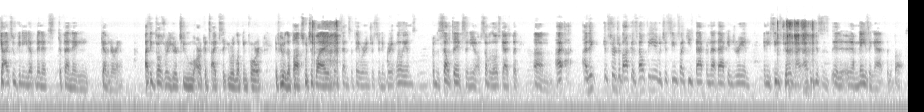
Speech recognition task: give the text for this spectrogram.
guys who can eat up minutes defending Kevin Durant. I think those were your two archetypes that you were looking for if you were the Bucks, which is why it made sense that they were interested in Grant Williams from the Celtics and you know some of those guys. But um, I I think if Serge Ibaka is healthy, which it seems like he's back from that back injury and, and he seems good, I, I think this is an amazing ad for the Bucks.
